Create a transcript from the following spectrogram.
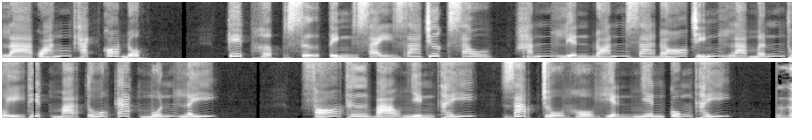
Là quáng thạch có đột. Kết hợp sự tình xảy ra trước sau. Hắn liền đoán ra đó chính là mẫn thủy thiết mà Tú Cát muốn lấy. Phó Thư Bảo nhìn thấy. Giáp trụ hổ hiển nhiên cũng thấy. G,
